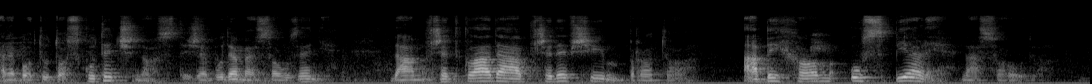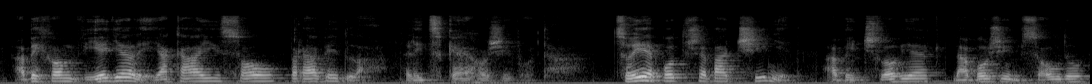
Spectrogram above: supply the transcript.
anebo tuto skutečnost, že budeme souzeni, nám předkládá především proto, abychom uspěli na soudu, abychom věděli, jaká jsou pravidla lidského života, co je potřeba činit, aby člověk na božím soudu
